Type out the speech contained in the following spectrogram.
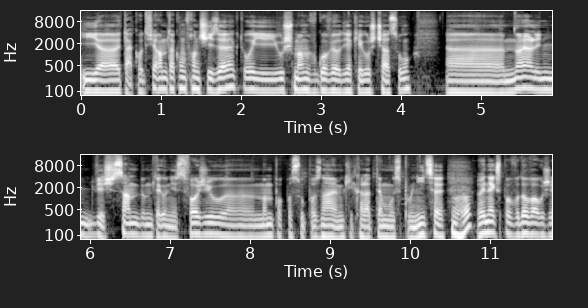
I e, tak, otwieram taką francizę, którą już mam w głowie od jakiegoś czasu. No ale wiesz, sam bym tego nie stworzył. Mam po prostu poznałem kilka lat temu wspólnicę. Mhm. Rynek spowodował, że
